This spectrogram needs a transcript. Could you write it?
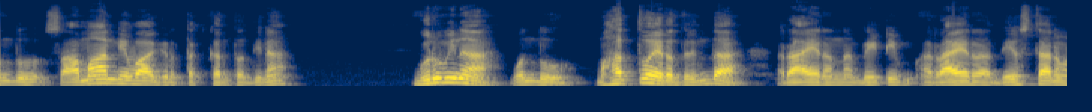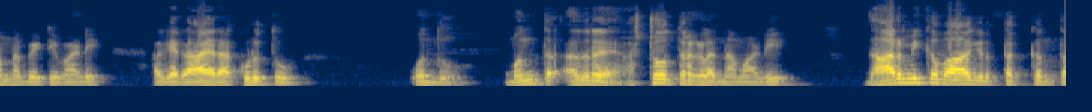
ಒಂದು ಸಾಮಾನ್ಯವಾಗಿರ್ತಕ್ಕಂಥ ದಿನ. ಗುರುವಿನ ಒಂದು ಮಹತ್ವ ಇರೋದ್ರಿಂದ ರಾಯರನ್ನು ಭೇಟಿ, ರಾಯರ ದೇವಸ್ಥಾನವನ್ನು ಭೇಟಿ ಮಾಡಿ, ಹಾಗೆ ರಾಯರ ಕುರಿತು ಒಂದು ಮಂತ್ರ, ಅಂದರೆ ಅಷ್ಟೋತ್ತರಗಳನ್ನು ಮಾಡಿ ಧಾರ್ಮಿಕವಾಗಿರ್ತಕ್ಕಂಥ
